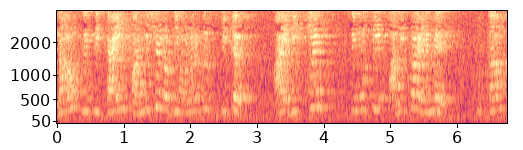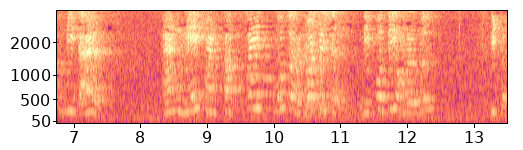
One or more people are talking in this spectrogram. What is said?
Now, with the kind permission of the Honorable Speaker, I request Srimati Alifa Ahmed to come to the dais and make and subscribe oath or affirmation before the Honorable Speaker.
